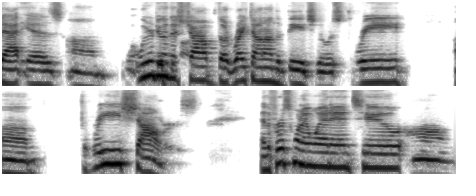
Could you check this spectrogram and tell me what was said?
that is um we were doing this job the right down on the beach. There was three um three showers. And the first one i went into um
